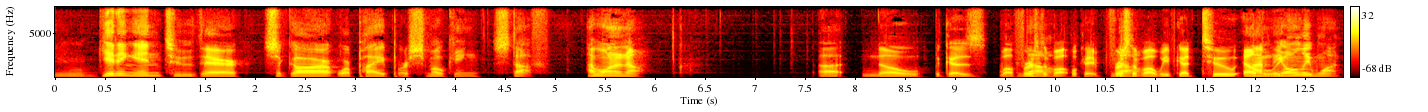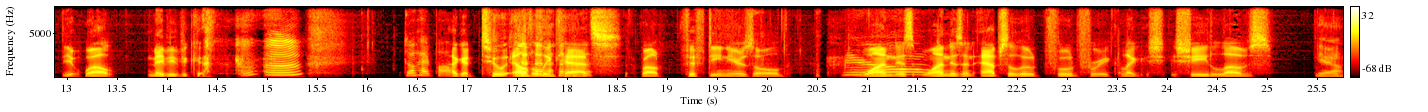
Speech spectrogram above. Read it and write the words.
Mm. getting into their cigar or pipe or smoking stuff? I want to know. Uh, no, because well, first of all, okay, first No. of all, we've got two elderly. I'm the only one. you- well, maybe because Mm-mm. Go ahead, Paul. I got two elderly cats, about 15 years old. One is one is an absolute food freak. Like she, she loves Yeah.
